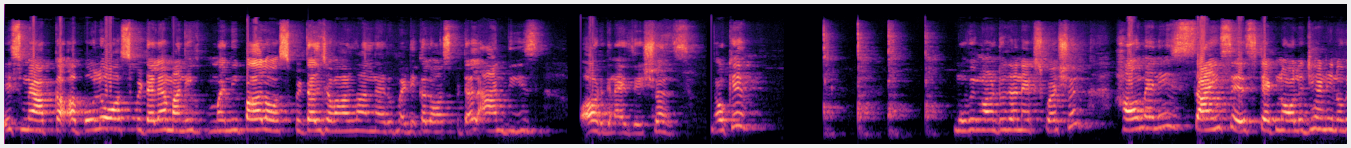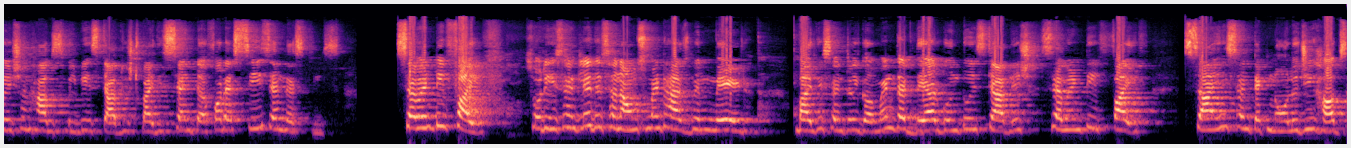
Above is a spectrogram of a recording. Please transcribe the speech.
इसमें आपका अपोलो हॉस्पिटल है Mani Manipal hospital Jawaharlal Nehru medical hospital and these organization okay moving on to the next question how many sciences technology and innovation hubs will be establish by this centre for S C and S Cs seventy five so recently this announcement has been made by the central government that they are going to establish seventy five science and technology hubs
